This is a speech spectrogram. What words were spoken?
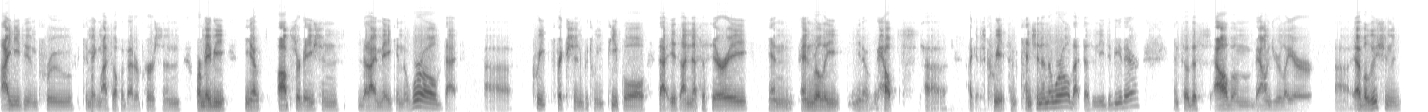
I need to improve to make myself a better person, or maybe you know observations that I make in the world that uh, create friction between people that is unnecessary and and really you know helps uh, I guess create some tension in the world that doesn't need to be there. And so this album, Boundary Layer uh, Evolution,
